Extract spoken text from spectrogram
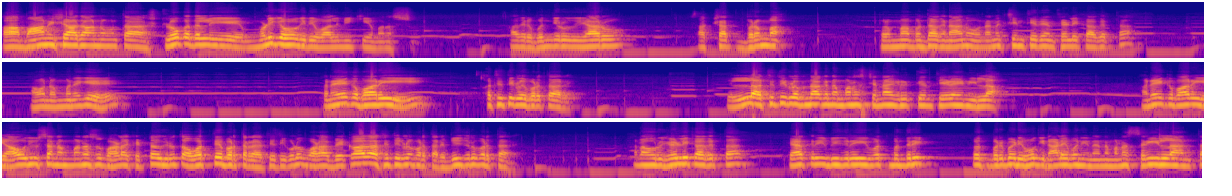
ಆ ಮಾನಿಷಾದ ಅನ್ನುವಂಥ ಶ್ಲೋಕದಲ್ಲಿಯೇ ಮುಳುಗಿ ಹೋಗಿದೆ ವಾಲ್ಮೀಕಿಯ ಮನಸ್ಸು. ಆದರೆ ಬಂದಿರುವುದು ಯಾರು? ಸಾಕ್ಷಾತ್ ಬ್ರಹ್ಮ. ಬ್ರಹ್ಮ ಬಂದಾಗ ನಾನು ನನಗೆ ಚಿಂತೆ ಇದೆ ಅಂತ ಹೇಳಲಿಕ್ಕಾಗತ್ತಾ? ಅವ ನಮ್ಮನೆಗೆ ಅನೇಕ ಬಾರಿ ಅತಿಥಿಗಳು ಬರ್ತಾರೆ. ಎಲ್ಲ ಅತಿಥಿಗಳು ಬಂದಾಗ ನಮ್ಮ ಮನಸ್ಸು ಚೆನ್ನಾಗಿರುತ್ತೆ ಅಂತೇಳೇನಿಲ್ಲ ಅನೇಕ ಬಾರಿ ಯಾವ ದಿವಸ ನಮ್ಮ ಮನಸ್ಸು ಬಹಳ ಕೆಟ್ಟೋಗಿರುತ್ತೋ ಅವತ್ತೇ ಬರ್ತಾರೆ ಅತಿಥಿಗಳು. ಬಹಳ ಬೇಕಾದ ಅತಿಥಿಗಳು ಬರ್ತಾರೆ, ಬೀಗರು ಬರ್ತಾರೆ. ನಾನು ಅವ್ರಿಗೆ ಹೇಳಲಿಕ್ಕಾಗತ್ತಾ? ಯಾಕ್ರಿ ಬೀಗ್ರಿ ಇವತ್ತು ಬಂದ್ರಿ ಇವತ್ತು ಬರಬೇಡಿ, ಹೋಗಿ, ನಾಳೆ ಬನ್ನಿ, ನನ್ನ ಮನಸ್ಸು ಸರಿ ಇಲ್ಲ ಅಂತ.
